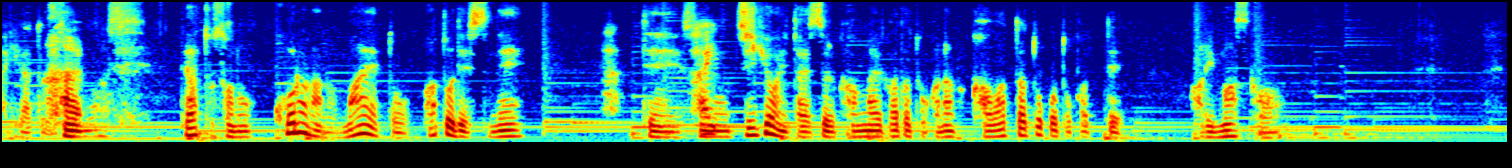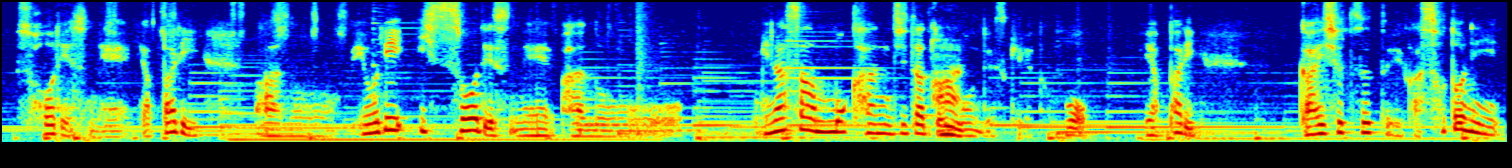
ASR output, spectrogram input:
ありがとうございます。であとそのコロナの前と後ですね。はでそはい。の事業に対する考え方とかなんか変わったとことかってありますか、そうですね。やっぱり、あの、より一層ですね、あの、皆さんも感じたと思うんですけれども、やっぱり外出というか、外に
